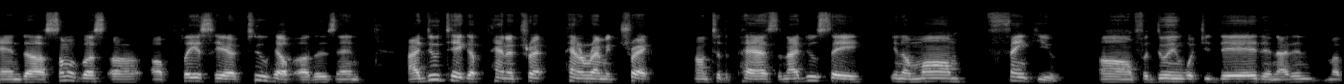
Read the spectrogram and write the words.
and uh, some of us are, are placed here to help others. And I do take a panoramic trek um, to the past, and I do say, you know, Mom, thank you um, for doing what you did. And I didn't, my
